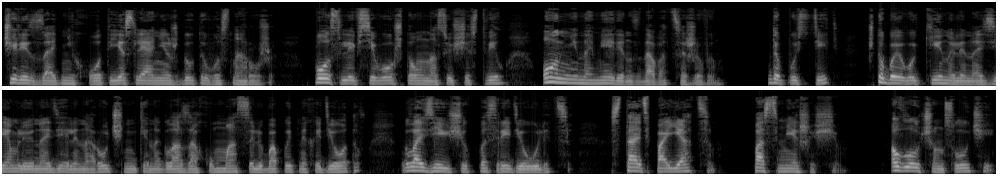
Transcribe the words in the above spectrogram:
через задний ход, если они ждут его снаружи. После всего, что он осуществил, он не намерен сдаваться живым. Допустить, чтобы его кинули на землю и надели наручники на глазах у массы любопытных идиотов, глазеющих посреди улицы — стать паяцем, посмешищем. В лучшем случае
